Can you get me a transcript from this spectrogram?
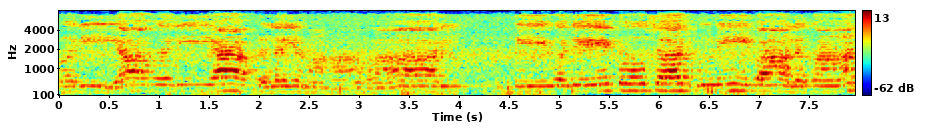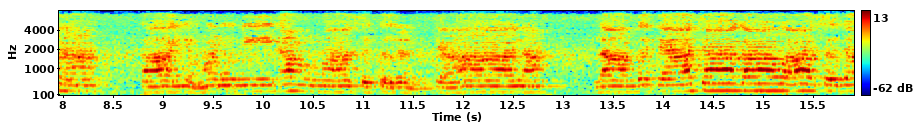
परियावरिया प्रलय महाभारी. देव देतो सद्गुणी बालकाना. काय म्हणून करण करंत्याना लांब त्याच्या गावा सदा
